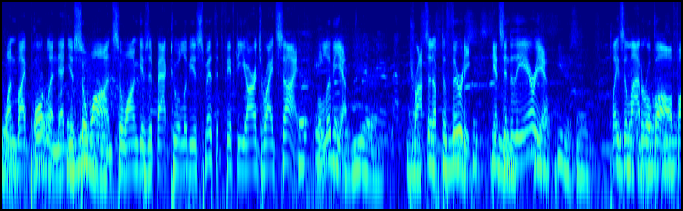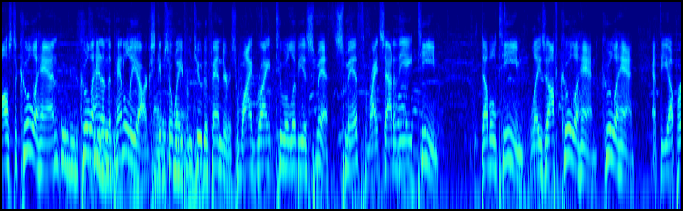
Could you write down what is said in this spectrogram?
Won by Portland. Nedya Sawan. Sawan gives it back to Olivia Smith at 50 yards right side. Olivia trots it up to 30. Gets into the area. Plays a lateral ball. Falls to Colohan. Colohan in the penalty arc. Skips away from two defenders. Wide right to Olivia Smith. Smith, right side of the 18. Double teamed. Lays off Colohan. Colohan at the upper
